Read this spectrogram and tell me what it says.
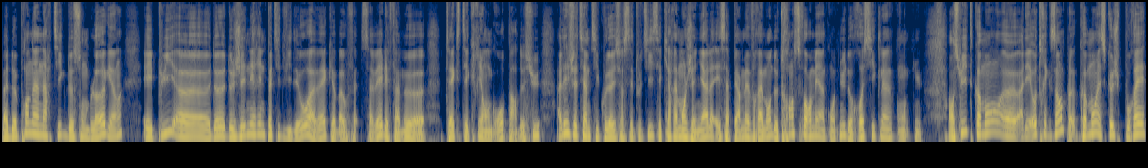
bah, de prendre un article de son blog hein, et puis euh, de, de générer une petite vidéo avec, bah, vous savez, les fameux textes écrits en gros par-dessus. Allez jeter un petit coup d'œil sur cet outil, c'est carrément génial et ça permet vraiment de transformer un contenu, de recycler un contenu. Ensuite, comment, euh, allez, autre exemple, comment est-ce que je pourrais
